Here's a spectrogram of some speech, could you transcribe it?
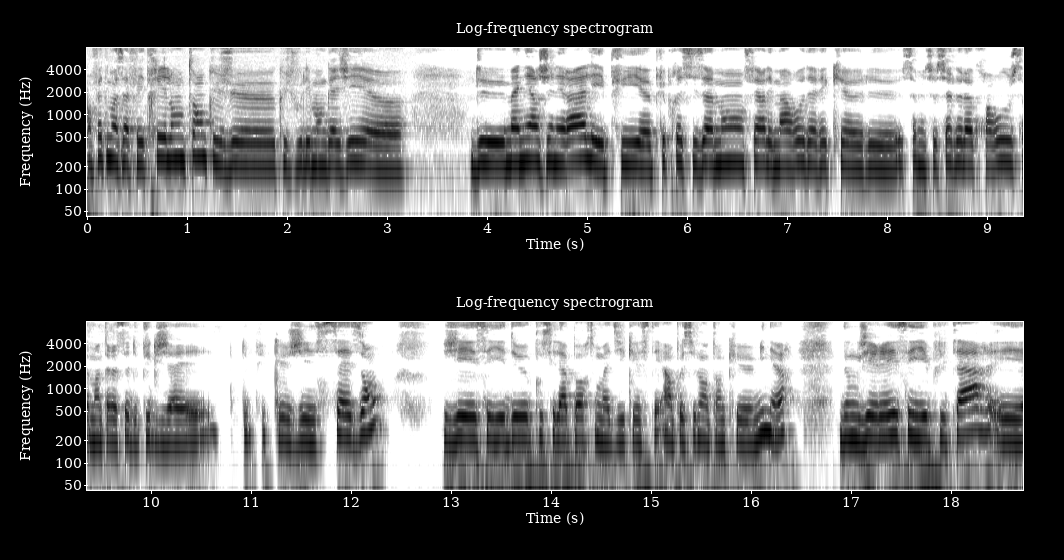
En fait, moi, ça fait très longtemps que je que je voulais m'engager euh, de manière générale et puis euh, plus précisément faire les maraudes avec euh, le SAMU social de la Croix-Rouge. Ça m'intéressait depuis que j'ai depuis que j'ai 16 ans. J'ai essayé de pousser la porte, on m'a dit que c'était impossible en tant que mineur. Donc j'ai réessayé plus tard et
